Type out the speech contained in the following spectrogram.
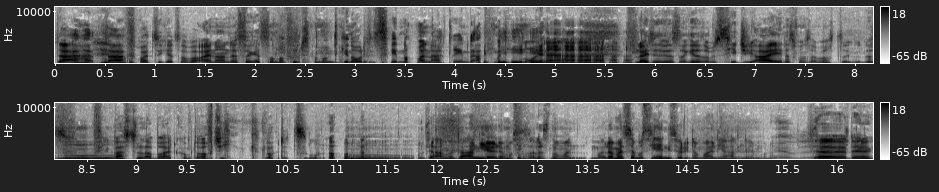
da, hat, da freut sich jetzt aber einer, dass er jetzt nochmal genau die Szenen nochmal nachdrehen darf mit neuen. Vielleicht ist das, geht das aber CGI, dass man es einfach, das viel Bastelarbeit kommt da auf die Leute zu. Oh, und der arme Daniel, der muss das alles nochmal, oder meinst du, der muss die Handys wirklich nochmal in die Hand nehmen, oder? Äh, Daniel,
